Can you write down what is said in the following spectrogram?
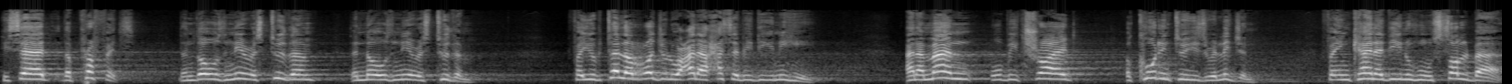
He said, the prophets, then those nearest to them, then those nearest to them. فيبتلى الرجل على حسب دينه And a man will be tried according to his religion. فإن كان دينه صلبا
